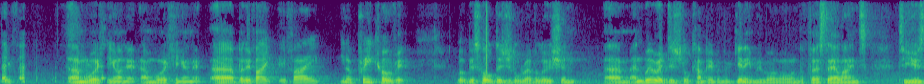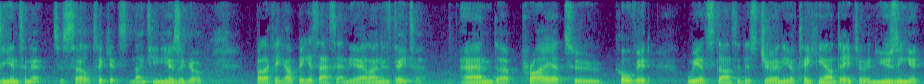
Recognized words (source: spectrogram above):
it. I'm working on it. I'm working on it. Uh, but if I, if I, you know, pre-COVID, look, this whole digital revolution, um, and we were a digital company from the beginning. We were one of the first airlines to use the internet to sell tickets 19 years ago. But I think our biggest asset in the airline is data. And uh, prior to COVID, we had started this journey of taking our data and using it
